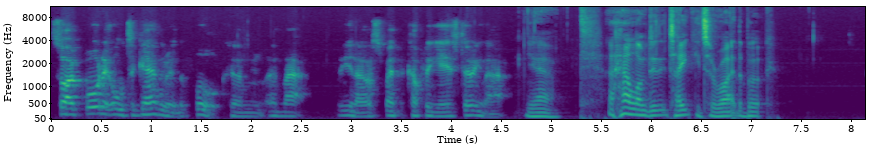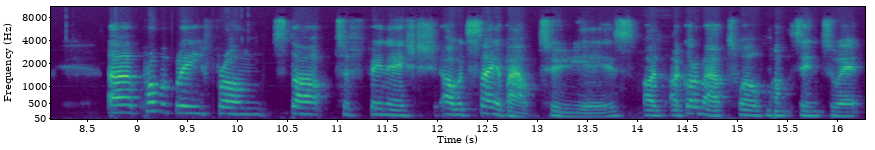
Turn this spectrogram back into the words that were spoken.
So I brought it all together in the book, and, and that, you know, I spent a couple of years doing that. Yeah. How long did it take you to write the book? Uh, probably from start to finish, I would say about two years. I, I got about 12 months into it,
